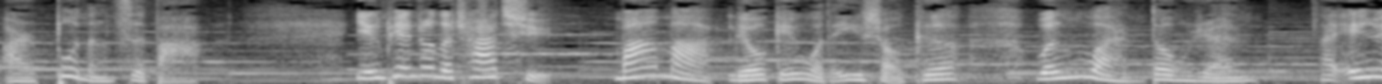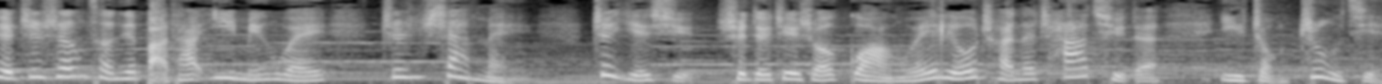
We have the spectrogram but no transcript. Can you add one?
而不能自拔。影片中的插曲《妈妈留给我的一首歌》温婉动人，那音乐之声曾经把它译名为《真善美》。这也许是对这首广为流传的插曲的一种注解。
